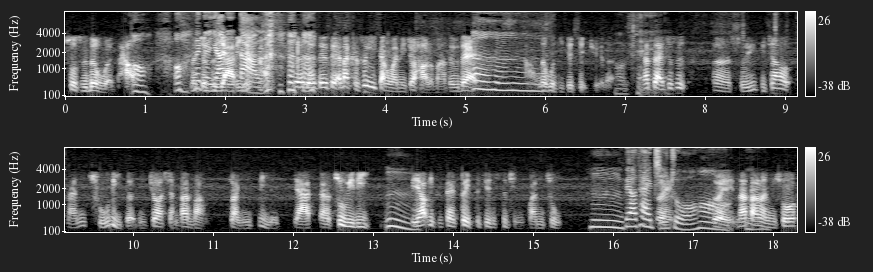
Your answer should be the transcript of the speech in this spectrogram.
硕士论文，好，哦，哦，那就是压力大了，对对对对，那可是一讲完你就好了嘛，对不对？嗯，好，那问题就解决了。OK，那再来就是呃，属于比较难处理的，你就要想办法转移自己的压呃注意力，嗯，不要一直在对这件事情关注，嗯，不要太执着哈。对，那当然你说。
